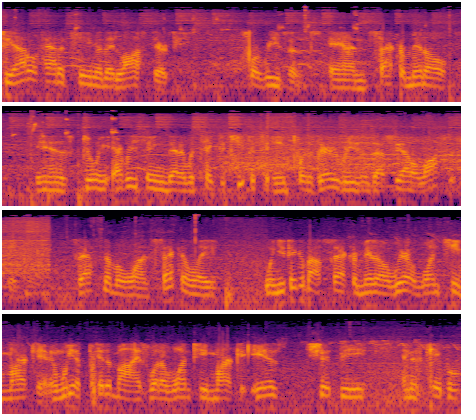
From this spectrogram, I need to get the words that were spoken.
Seattle had a team and they lost their team for reasons, and Sacramento is doing everything that it would take to keep a team for the very reasons that Seattle lost the team. So that's number one. Secondly, when you think about Sacramento, we're a one-team market, and we epitomize what a one-team market is, should be, and is capable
